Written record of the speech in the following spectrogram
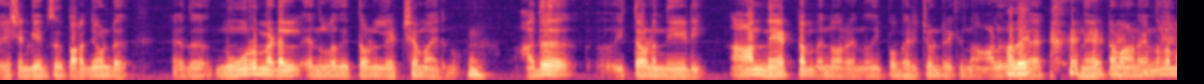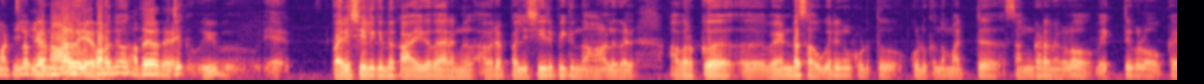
ഏഷ്യൻ ഗെയിംസ് പറഞ്ഞുകൊണ്ട് അത് നൂറ് മെഡൽ എന്നുള്ളത് ഇത്തവണ ലക്ഷ്യമായിരുന്നു. അത് ഇത്തവണ നേടി. ആ നേട്ടം എന്ന് പറയുന്നത് ഇപ്പോൾ ഭരിച്ചുകൊണ്ടിരിക്കുന്ന ആളുകളുടെ നേട്ടമാണ് എന്നുള്ള മട്ടിലൊക്കെയാണ് ആളുകൾ പറഞ്ഞു ഈ, പരിശീലിക്കുന്ന കായിക താരങ്ങൾ അവരെ പരിശീലിപ്പിക്കുന്ന ആളുകൾ അവർക്ക് വേണ്ട സൗകര്യങ്ങൾ കൊടുത്തു കൊടുക്കുന്ന മറ്റ് സംഘടനകളോ വ്യക്തികളോ ഒക്കെ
